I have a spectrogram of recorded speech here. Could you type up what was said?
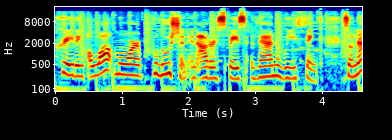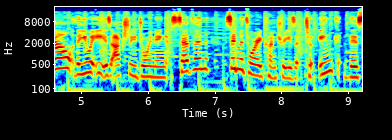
creating a lot more pollution in outer space than we think. So now the UAE is actually joining seven signatory countries to ink this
